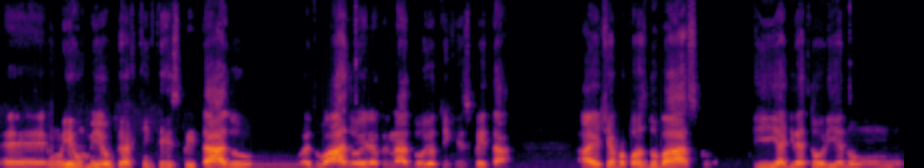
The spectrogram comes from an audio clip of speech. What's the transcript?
é, um erro meu, que eu tinha que ter respeitado o Eduardo, ele é o treinador, e eu tinha que respeitar. Aí eu tinha a proposta do Vasco e a diretoria, no,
